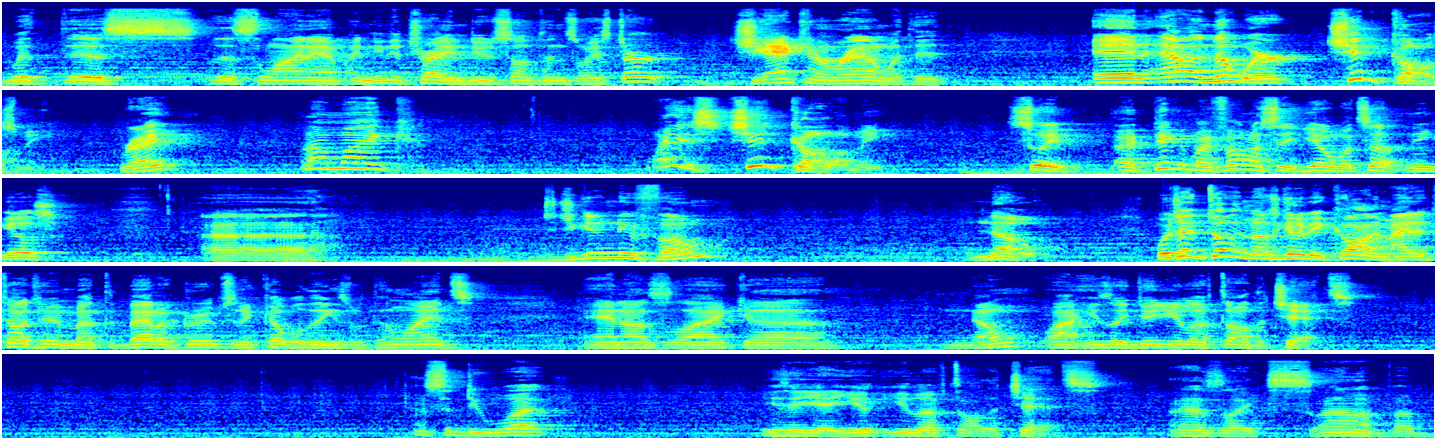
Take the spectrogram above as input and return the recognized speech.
with this this lineup. I need to try and do something. So I start jacking around with it, and out of nowhere, Chid calls me, right? And I'm like, why is Chid calling me? So I, I pick up my phone. I say, yo, what's up? And he goes, uh, did you get a new phone? No. Which I told him I was going to be calling him. I had to talk to him about the battle groups and a couple things with the Alliance. And I was like, uh, no. Why? He's like, dude, you left all the chats. I said, do what? He said, yeah, you, you left all the chats. I was like, son of a...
